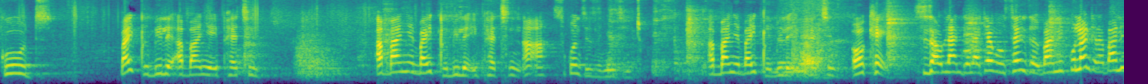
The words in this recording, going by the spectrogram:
Good. Bayigqibile abanye ipattern. Abanye bayigqibile ipattern. Ah ah, sikwenza ezinye izinto. Abanye bayigqibile ipattern. Okay. Siza ulandela ke ngoku senze bani? Kulandela bani?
